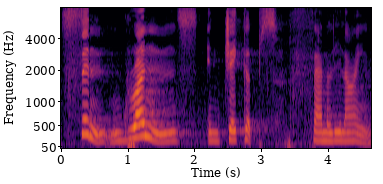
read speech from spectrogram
Sin runs in Jacob's family line.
